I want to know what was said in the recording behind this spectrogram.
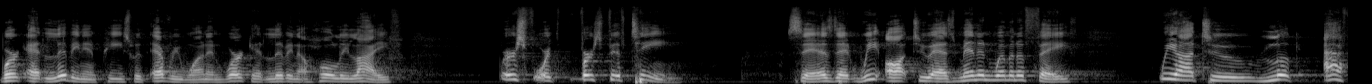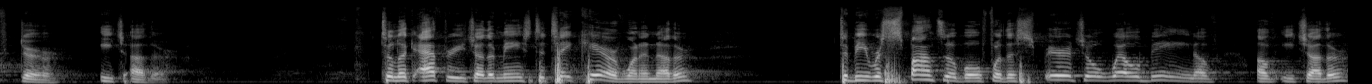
work at living in peace with everyone, and work at living a holy life. Verse, four, verse 15 says that we ought to, as men and women of faith, we ought to look after each other. To look after each other means to take care of one another, to be responsible for the spiritual well being of, of each other.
